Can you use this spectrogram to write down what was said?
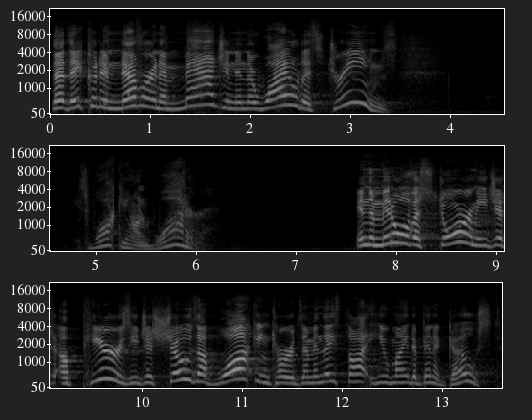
that they could have never imagined in their wildest dreams. He's walking on water. In the middle of a storm, he just appears, he just shows up walking towards them, and they thought he might have been a ghost.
